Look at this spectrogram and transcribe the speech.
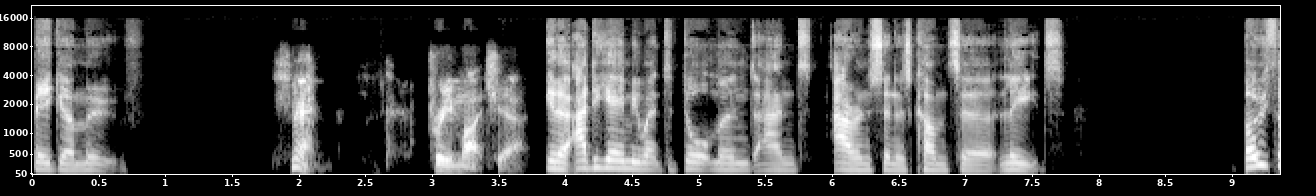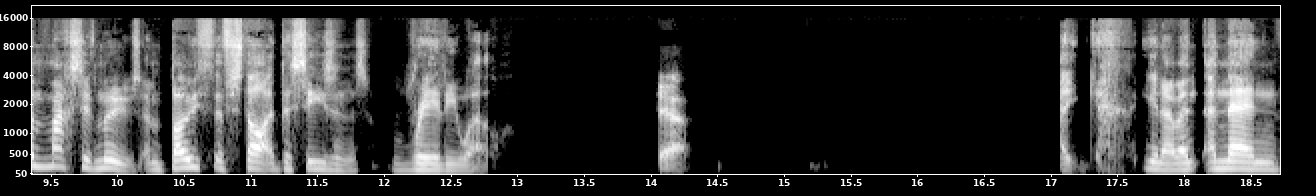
bigger move. Pretty much, yeah. You know, Adeyemi went to Dortmund and Aaronson has come to Leeds. Both are massive moves and both have started the seasons really well. Yeah. Like, you know, and, and then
